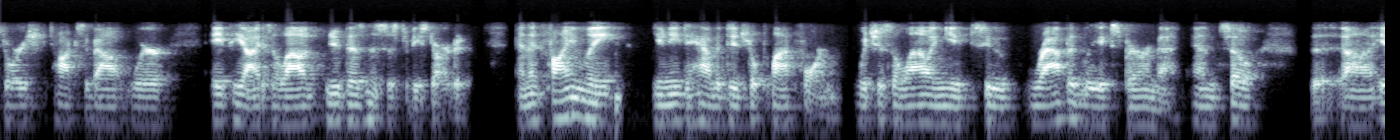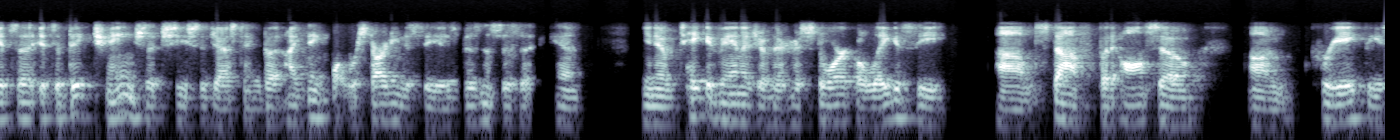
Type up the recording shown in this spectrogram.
stories she talks about where APIs allowed new businesses to be started. And then finally, you need to have a digital platform, which is allowing you to rapidly experiment. And so the, uh, it's a it's a big change that she's suggesting. But I think what we're starting to see is businesses that can, you know, take advantage of their historical legacy um, stuff, but also um, create these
